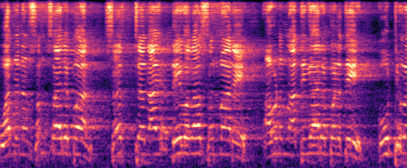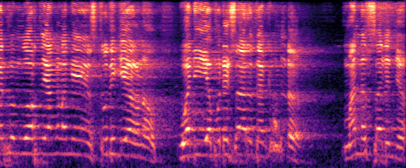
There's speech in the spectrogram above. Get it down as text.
വചനം സംസാരിപ്പാൻ ശ്രേഷ്ഠനായ ദൈവദാസന്മാരെ അവിടുന്ന് അധികാരപ്പെടുത്തി കൂട്ടിവരുന്നു പറഞ്ഞ് ഞങ്ങൾ അങ്ങേ സ്തുതിക്കുകയാണ്. വലിയ പുരുഷാരത്തെ കണ്ട് മനസ്സലിഞ്ഞ്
